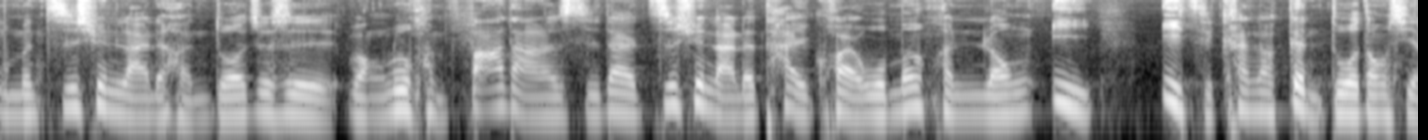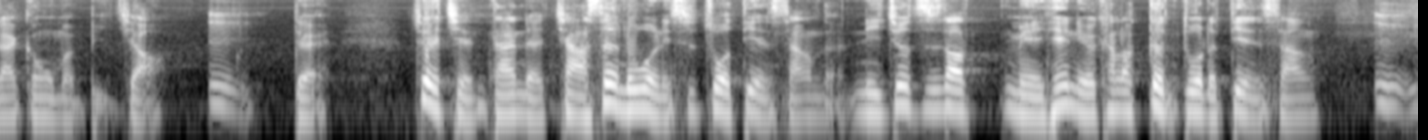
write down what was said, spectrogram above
我们资讯来的很多，就是网络很发达的时代，资讯来的太快，我们很容易一直看到更多东西来跟我们比较。嗯，对。最简单的假设，如果你是做电商的，你就知道每天你会看到更多的电商。嗯，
